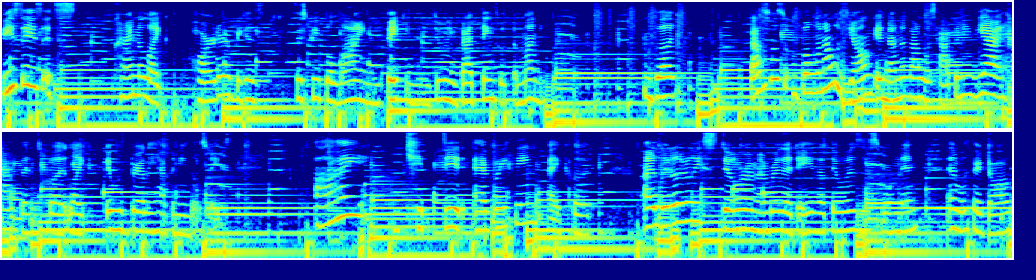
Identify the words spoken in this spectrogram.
These days, it's kind of like harder because there's people lying and faking and doing bad things with the money. But that's was but when I was young and none of that was happening, yeah, it happened, but like it was barely happening those days. I did everything I could. I literally still remember the day that there was this woman and with her dog.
